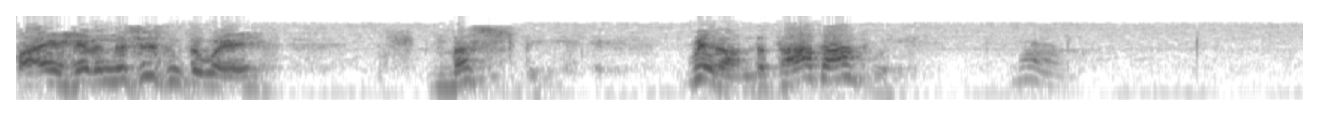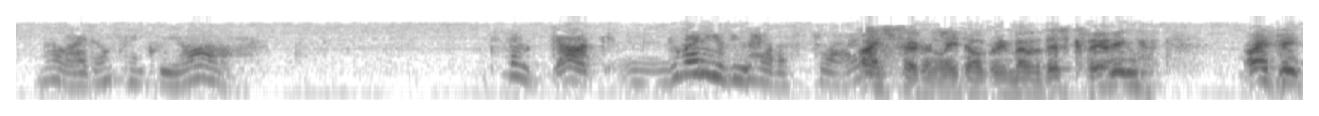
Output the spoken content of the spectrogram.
By heaven, this isn't the way. Must be. We're on the path, aren't we? No. No, I don't think we are. It's so dark. Do any of you have a flight? I certainly don't remember this clearing. I think.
